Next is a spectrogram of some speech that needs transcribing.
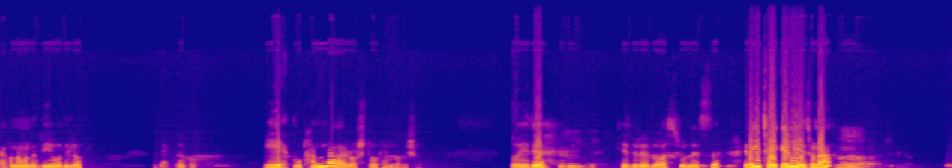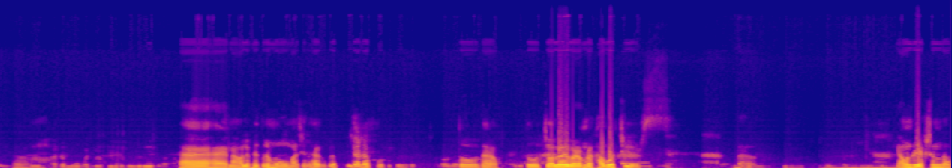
এখন আমাদের দিয়েও দিল। দেখো। ই এত ঠান্ডা রসটাও ঠান্ডা ভীষণ। তো এই যে খেজুরের রস চলে এসছে। এটা কি ছেঁকে নিয়েছো না? হ্যাঁ হ্যাঁ না হলে ভেতরে মৌমাছি থাকবে। চলো। তো দাঁড়াও। তো চলো এবার আমরা খাব। চিয়ার্স কেমন রিয়াকশন দাও?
